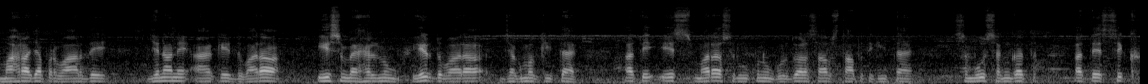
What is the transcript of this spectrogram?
ਮਹਾਰਾਜਾ ਪਰਿਵਾਰ ਦੇ, ਜਿਨ੍ਹਾਂ ਨੇ ਆ ਕੇ ਦੁਬਾਰਾ ਇਸ ਮਹਿਲ ਨੂੰ ਫੇਰ ਦੁਬਾਰਾ ਜਗਮਗ ਕੀਤਾ ਅਤੇ ਇਸ ਮਹਾਰਾਜ ਸਰੂਪ ਨੂੰ ਗੁਰਦੁਆਰਾ ਸਾਹਿਬ ਸਥਾਪਿਤ ਕੀਤਾ ਹੈ। ਸਮੂਹ ਸੰਗਤ ਅਤੇ ਸਿੱਖ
